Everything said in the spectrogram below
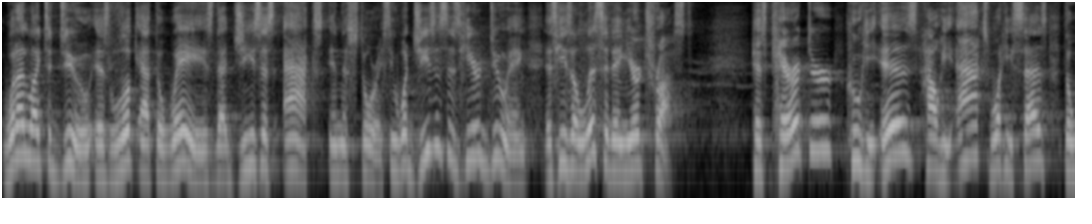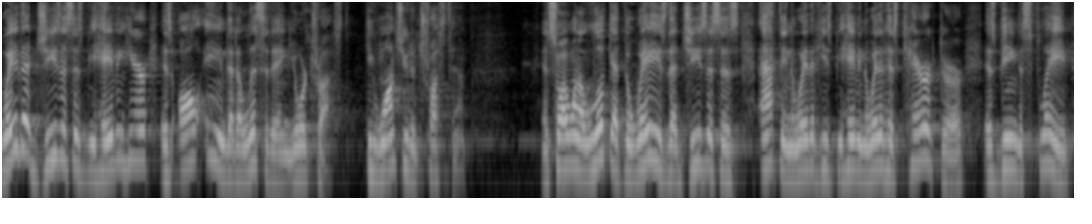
what I'd like to do is look at the ways that Jesus acts in this story. See, what Jesus is here doing is he's eliciting your trust. His character, who he is, how he acts, what he says, the way that Jesus is behaving here is all aimed at eliciting your trust. He wants you to trust him. And so I want to look at the ways that Jesus is acting, the way that he's behaving, the way that his character is being displayed,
